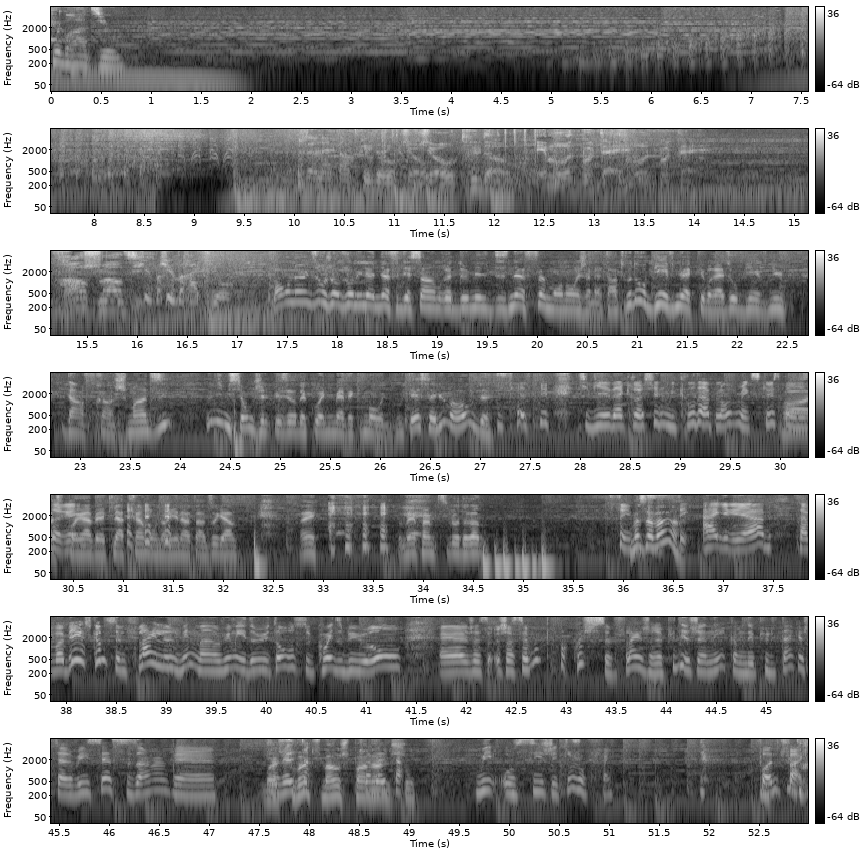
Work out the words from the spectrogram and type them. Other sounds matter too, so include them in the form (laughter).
Cube Radio. Jonathan Trudeau. Joe, Trudeau et Maude Boutet. Franchement dit. Cube Radio. Bon lundi, aujourd'hui on est le 9 décembre 2019. Mon nom est Jonathan Trudeau. Bienvenue à Cube Radio, bienvenue dans Franchement dit. Une émission que j'ai le plaisir de co-animer avec Maude Boutet. Salut Maude! (laughs) Salut, qui vient d'accrocher le micro d'aplomb, je m'excuse pour Ah, pas oreilles. grave, avec la trame, on n'a rien entendu. Regarde. (laughs) Hein? On bien faire un petit lot de rhum. Comment ça va? C'est agréable. Ça va bien, je suis comme sur le fly, là. je viens de manger mes deux toasts sur le coin du bureau. Euh, je, je sais même pas pourquoi je suis sur le fly. J'aurais pu déjeuner comme depuis le temps que je suis arrivée ici à 6 heures. euh, le souvent, tu manges pendant le show. Oui, aussi, j'ai toujours faim. Fun fact.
